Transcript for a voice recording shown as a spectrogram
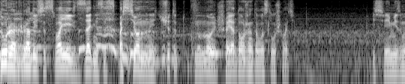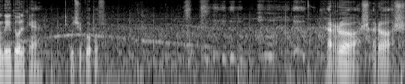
Дура, радуйся своей заднице спасенной. Че ты тут ноешь, а я должен это выслушивать? Пессимизм да и только. Куча копов. Хорош, хорош.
